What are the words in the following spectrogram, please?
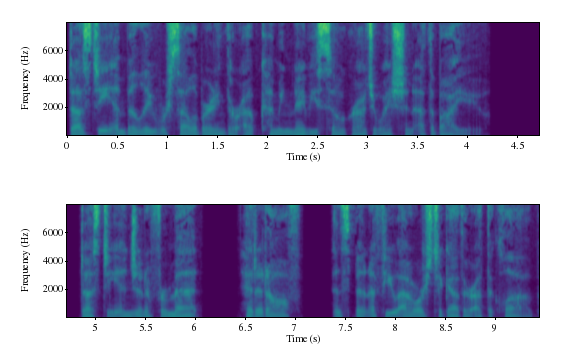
Dusty and Billy were celebrating their upcoming Navy SEAL graduation at the Bayou. Dusty and Jennifer met, hit it off, and spent a few hours together at the club.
